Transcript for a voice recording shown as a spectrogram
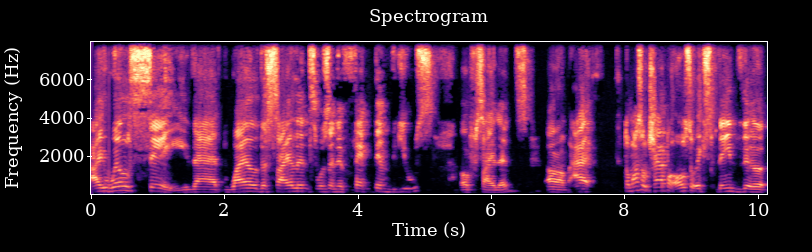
I will say that while the silence was an effective use of silence, um, I, Tommaso Ciampa also explained the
